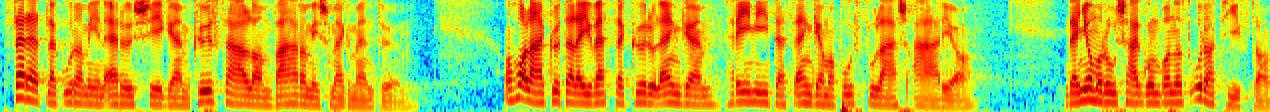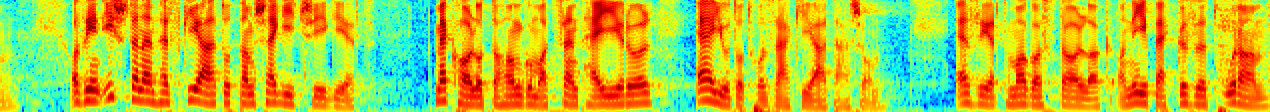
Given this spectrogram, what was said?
Szeretlek, Uram, én erősségem, kőszállam, váram és megmentőm. A halál kötelei vettek körül engem, rémített engem a pusztulás árja. De nyomorúságomban az Urat hívtam. Az én Istenemhez kiáltottam segítségért. Meghallotta hangomat szent helyéről, eljutott hozzá kiáltásom. Ezért magasztallak a népek között, Uram,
